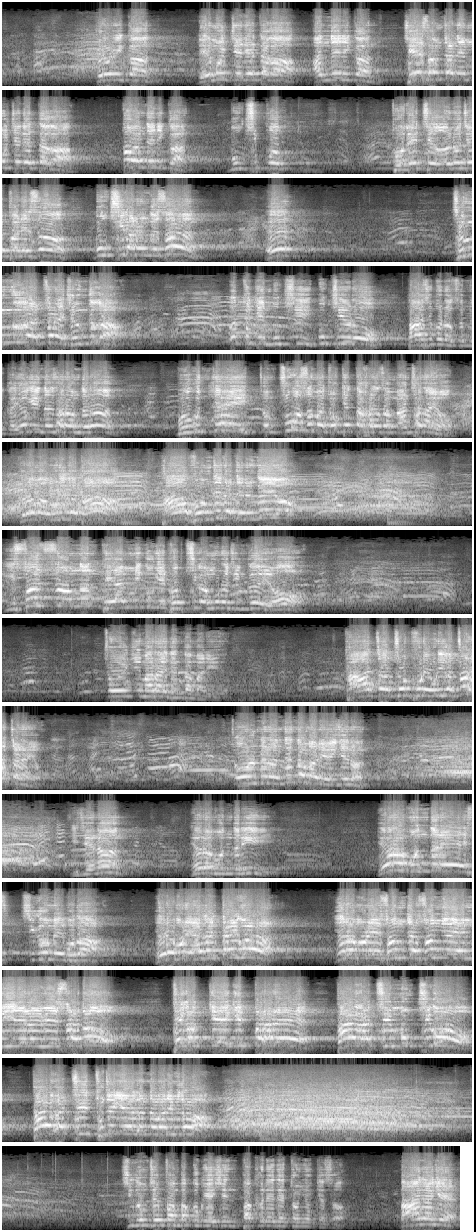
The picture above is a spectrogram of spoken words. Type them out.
그러니까 뇌물죄 됐다가 안 되니까 제3자 뇌물죄 됐다가 또 안 되니까 묵시법 도대체 어느 재판에서 묵시라는 것은 에? 증거가 없잖아요 증거가 어떻게 묵시 묵시로 다 집어넣습니까? 여기 있는 사람들은 묵은죄 좀 죽었으면 좋겠다 하는 사람 많잖아요. 그러면 우리가 다 다 범죄자 되는 거예요? 있을 수 없는 대한민국의 법치가 무너진 거예요. 쫄지 말아야 된단 말이에요. 가짜 촛불에 우리가 쫄았잖아요. 쫄면 안 된단 말이에요 이제는. 이제는 여러분들이 여러분들의 지금의 보다 여러분의 아들 딸과 여러분의 손자 손녀의 미래를 위해서라도 태극기의 깃발 아래 다 같이 뭉치고 다 같이 투쟁해야 된단 말입니다. 지금 재판받고 계신 박근혜 대통령께서 만약에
